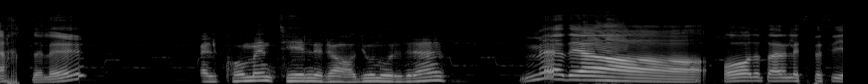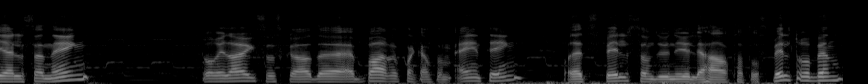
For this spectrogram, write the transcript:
Hjertelig Velkommen til Radio Nordre. media! Og dette er en litt spesiell sending. For i dag så skal det bare snakkes om én ting. Og det er et spill som du nylig har tatt og spilt, Robin.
